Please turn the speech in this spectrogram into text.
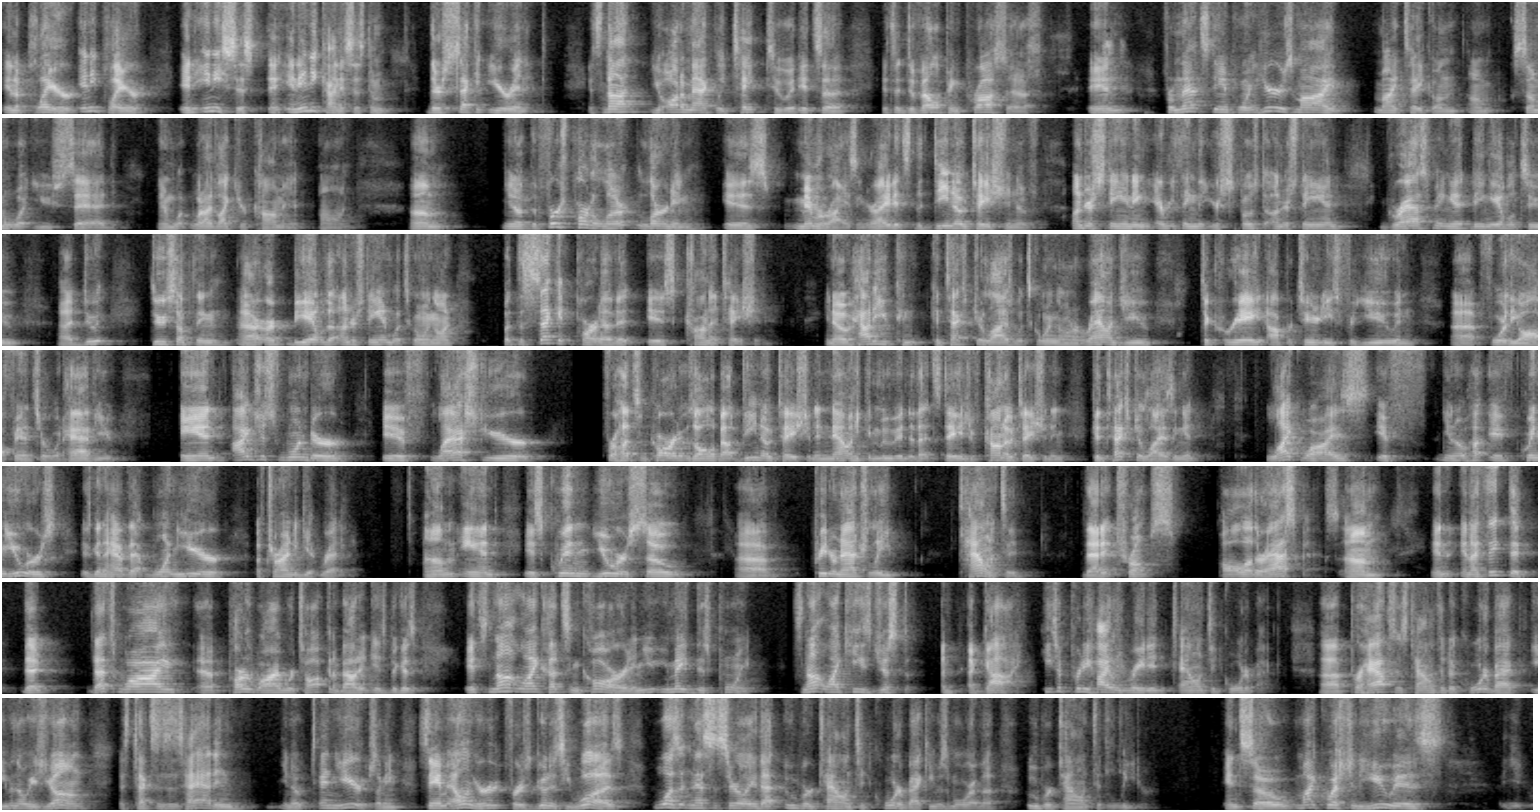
in a player, any player in any system, in any kind of system, their second year in it. It's not you automatically take to it. It's a it's a developing process, and from that standpoint, here is my my take on on some of what you said and what what I'd like your comment on. Um, you know, the first part of lear- learning is memorizing, right? It's the denotation of understanding everything that you're supposed to understand, grasping it, being able to uh, do do something uh, or be able to understand what's going on. But the second part of it is connotation. You know, how do you con- contextualize what's going on around you to create opportunities for you and uh, for the offense or what have you? And I just wonder if last year for Hudson Card, it was all about denotation, and now he can move into that stage of connotation and contextualizing it. Likewise, if you know if Quinn Ewers is going to have that one year of trying to get ready, um, and is Quinn Ewers so uh, preternaturally talented that it trumps all other aspects? Um, and and I think that that that's why uh, part of why we're talking about it is because it's not like Hudson Card, and you, you made this point. It's not like he's just a, a guy. He's a pretty highly rated, talented quarterback. Uh, perhaps as talented a quarterback, even though he's young, as Texas has had in you know 10 years. I mean, Sam Ehlinger, for as good as he was, wasn't necessarily that uber talented quarterback. He was more of a uber talented leader. And so my question to you is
